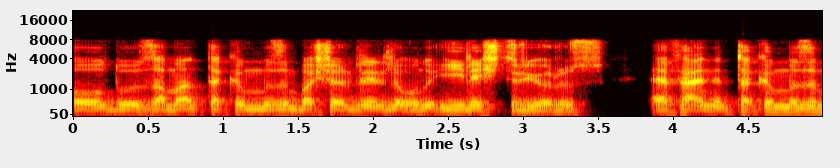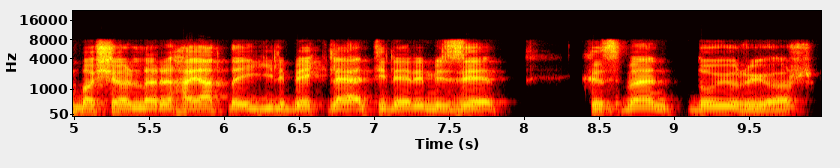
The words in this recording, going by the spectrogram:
olduğu zaman takımımızın başarılarıyla onu iyileştiriyoruz. Efendim takımımızın başarıları hayatla ilgili beklentilerimizi kısmen doyuruyor.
